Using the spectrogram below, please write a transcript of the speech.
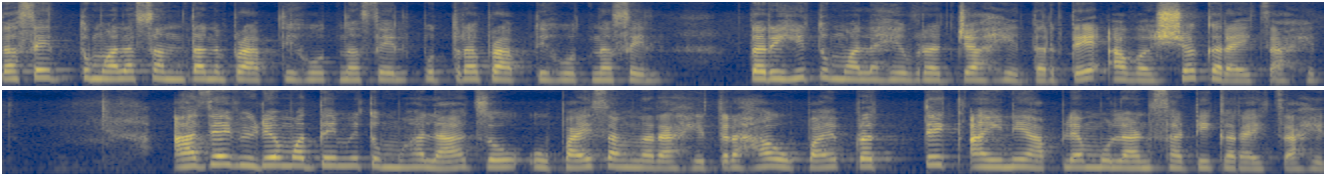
तसेच तुम्हाला संतान प्राप्ती होत नसेल पुत्रप्राप्ती होत नसेल तरीही तुम्हाला हे व्रत जे आहे तर ते अवश्य करायचं आहेत आज या व्हिडिओमध्ये मी तुम्हाला जो उपाय सांगणार आहे तर हा उपाय प्रत्येक आईने आपल्या मुलांसाठी करायचा आहे.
